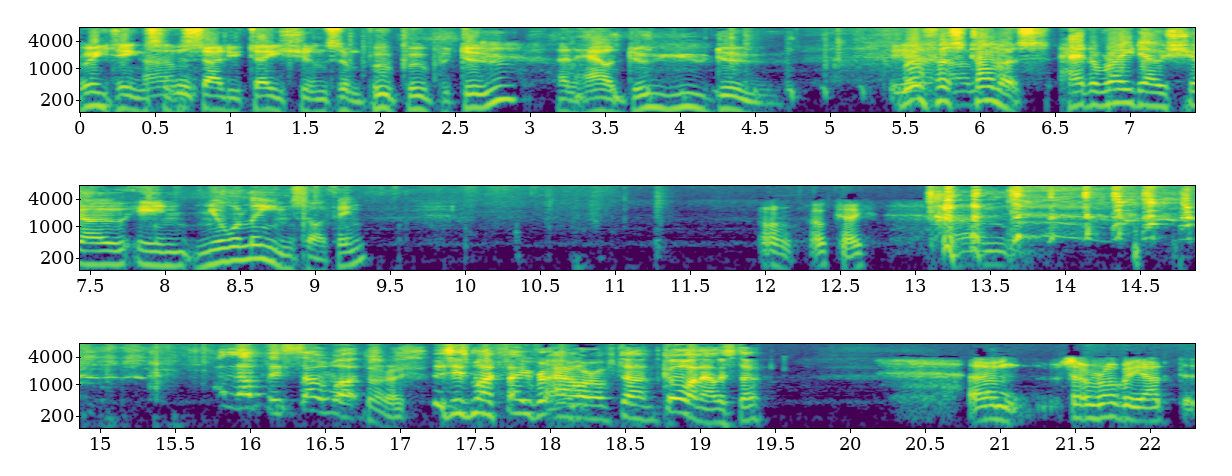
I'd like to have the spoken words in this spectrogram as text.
Greetings Um, and salutations and poo poo doo, and how do you do? Yeah, Rufus um, Thomas had a radio show in New Orleans, I think. Oh, okay. Um, I love this so much. Sorry. This is my favourite hour I've done. Go on, Alistair. Um, so, Robbie, I, t-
